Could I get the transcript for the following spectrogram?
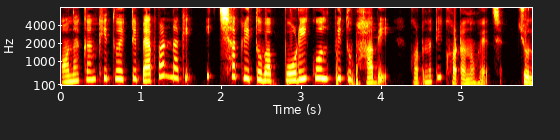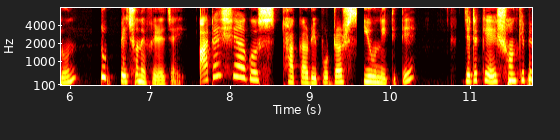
অনাকাঙ্ক্ষিত একটি ব্যাপার, নাকি ইচ্ছাকৃত বা পরিকল্পিতভাবে ঘটনাটি ঘটানো হয়েছে? চলুন একটু পেছনে ফিরে যাই। আঠাশে আগস্ট ঢাকা রিপোর্টার্স ইউনিটিতে যেটাকে সংক্ষেপে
